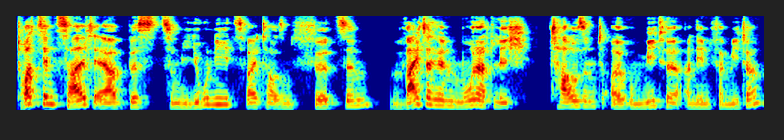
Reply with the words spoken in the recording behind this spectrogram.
Trotzdem zahlte er bis zum Juni 2014 weiterhin monatlich 1000 Euro Miete an den Vermieter,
